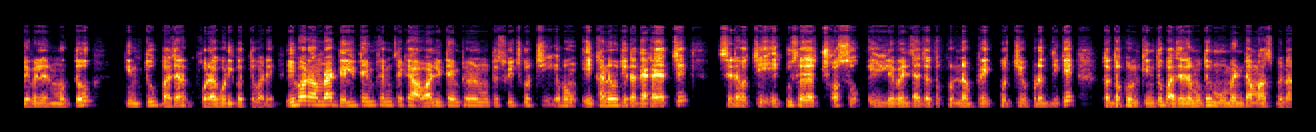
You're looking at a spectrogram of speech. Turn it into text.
লেভেলের মধ্যেও কিন্তু বাজার ঘোরাঘুরি করতে পারে। এবার আমরা ডেলি টাইম ফ্রেম থেকে আওয়ারলি টাইম ফ্রেমের মধ্যে সুইচ করছি এবং এখানেও যেটা দেখা যাচ্ছে, সেটা হচ্ছে একুশ হাজার ছশো। এই লেভেলটা যতক্ষণ না ব্রেক করছে উপরের দিকে, ততক্ষণ কিন্তু বাজারের মধ্যে মুভমেন্টাম আসবে না।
